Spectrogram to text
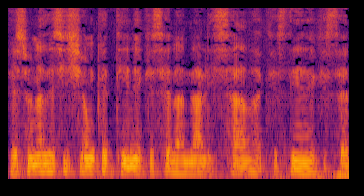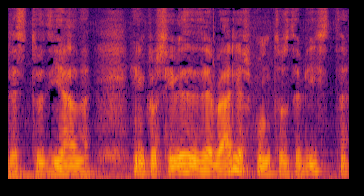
Es una decisión que tiene que ser analizada, que tiene que ser estudiada, inclusive desde varios puntos de vista.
